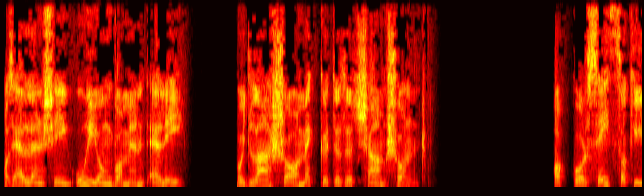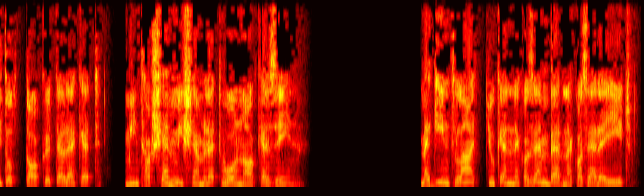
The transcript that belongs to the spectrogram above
Az ellenség újjongva ment elé, hogy lássa a megkötözött Sámsont. Akkor szétszakította a köteleket, mintha semmi sem lett volna a kezén. Megint látjuk ennek az embernek az erejét,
